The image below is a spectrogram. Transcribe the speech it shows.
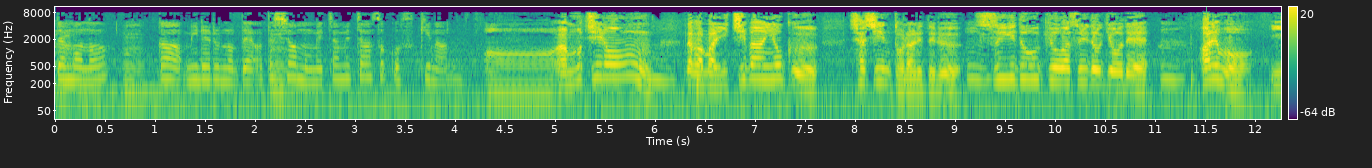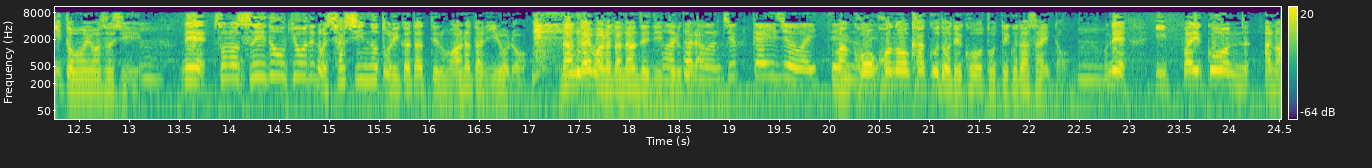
建物うん。が見れるので、私はもうめちゃめちゃあそこ好きなんです。あー。あもちろん、うん。だからまあ一番よく写真撮られてるうん。水道橋は水道橋で、うん。あれもいいと思いますし、うん。で、その水道橋での写真の撮り方っていうのもあなたにいろいろ、何回もあなた何千字言ってるから、まあ多分10回以上は行ってまあるので。こうこの角度でこう撮ってくださいと。うんで、いっぱいこう、あの、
